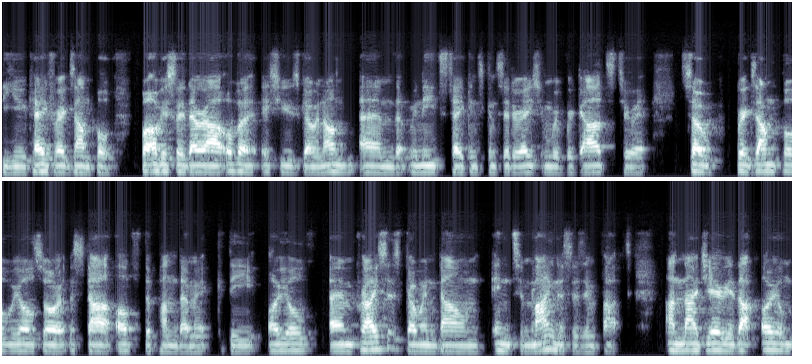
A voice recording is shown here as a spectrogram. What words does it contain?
the UK, for example. But obviously, there are other issues going on um, that we need to take into consideration with regards to it. So, for example, we all saw at the start of the pandemic the oil um, prices going down into minuses, in fact. And Nigeria, that oil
